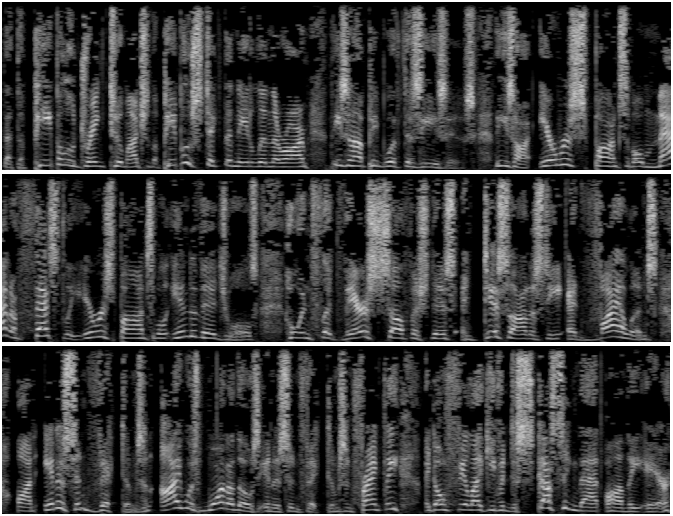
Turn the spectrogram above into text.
that the people who drink too much, the people who stick the needle in their arm, these are not people with diseases. These are irresponsible, manifestly irresponsible individuals who inflict their selfishness and dishonesty and violence on innocent victims. And I was one of those innocent victims. And frankly, I don't feel like even discussing that on the air.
